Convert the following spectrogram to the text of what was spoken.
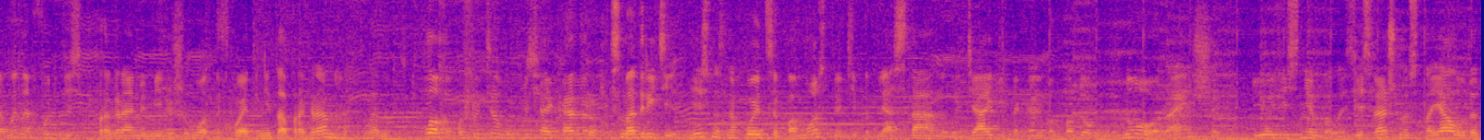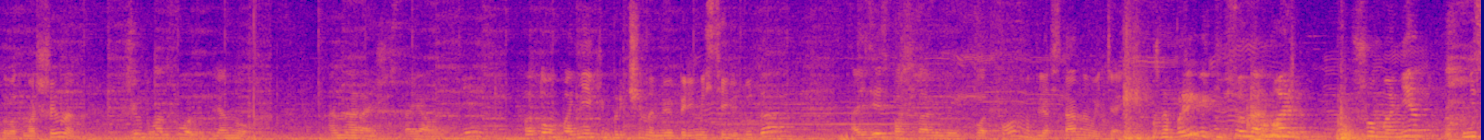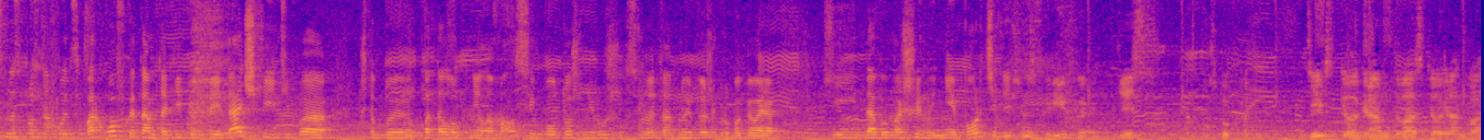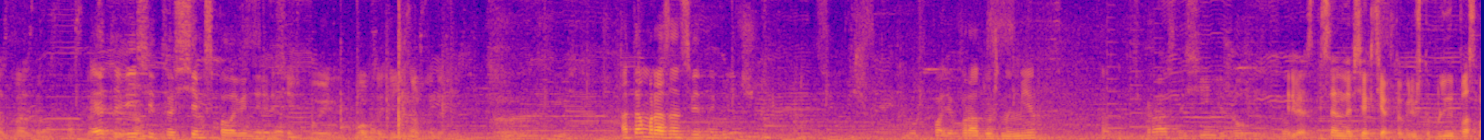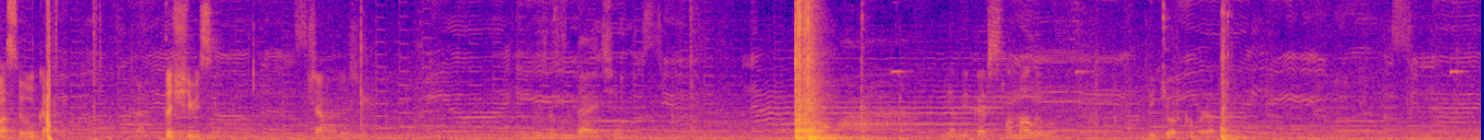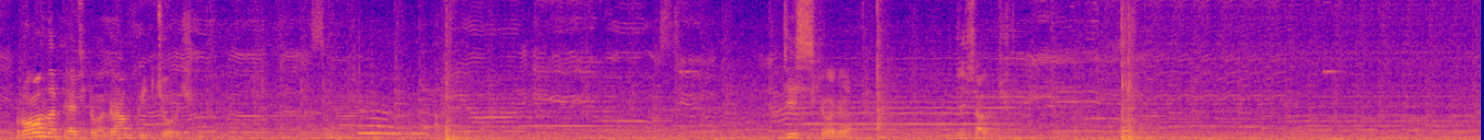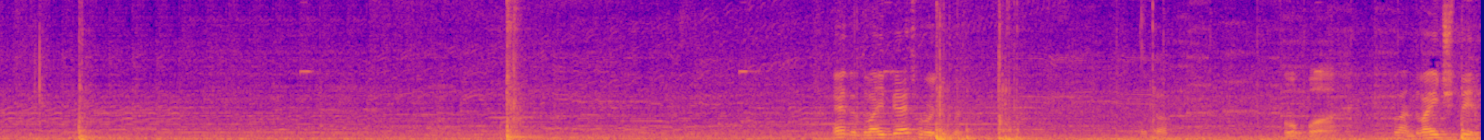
Друзья, вы находитесь в программе «Мире животных». Ой, это не та программа. Ладно, плохо пошутил, выключай камеру. Смотрите, здесь у нас находится помост для, типа, для становой тяги и так далее и тому подобное. Но раньше ее здесь не было. Здесь раньше у нас стояла вот эта вот машина, жим-платформа для ног. Она раньше стояла здесь, потом по неким причинам ее переместили туда, а здесь поставили платформу для становой тяги. Можно прыгать, и все нормально. Шума нет. Вниз у нас просто находится парковка, там такие крутые тачки, и, типа, чтобы потолок не ломался и пол тоже не рушился. Ну, это одно и то же, грубо говоря. И дабы машины не портили, Здесь у нас грифы. Здесь сколько? 10 килограмм, 20 килограмм, 20, 20, 20. это весит 7,5, ребят. 7,5. Во, кстати, я не знал, что это есть. А там разноцветные блинчики. Мы попали в радужный мир. Красный, синий, желтый. зеленый. Ребят, специально для всех тех, кто говорит, что блины пластмассовые, Лука. Тащи весы. Сейчас принесу. Вы наблюдаете. Я, мне кажется, сломал его. Пятерка, брат. Ровно 5 килограмм пятерочка. Десять килограмм. Десяточка. Это 2,5 вроде бы. Вот так. Опа. Ладно, 2,4.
